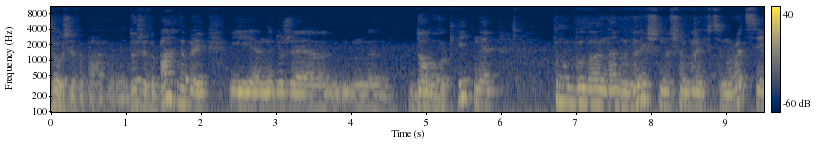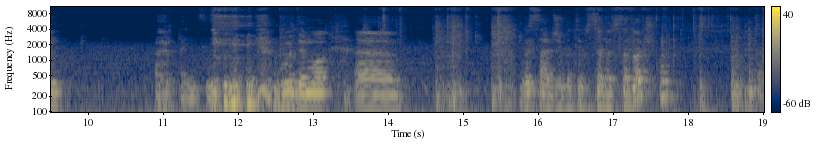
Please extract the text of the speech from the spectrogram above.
дуже вибагливий, дуже вибагливий і не дуже довго квітне. Тому було нами вирішено, що ми в цьому році гортензії будемо е, висаджувати в себе в садочку. Так.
